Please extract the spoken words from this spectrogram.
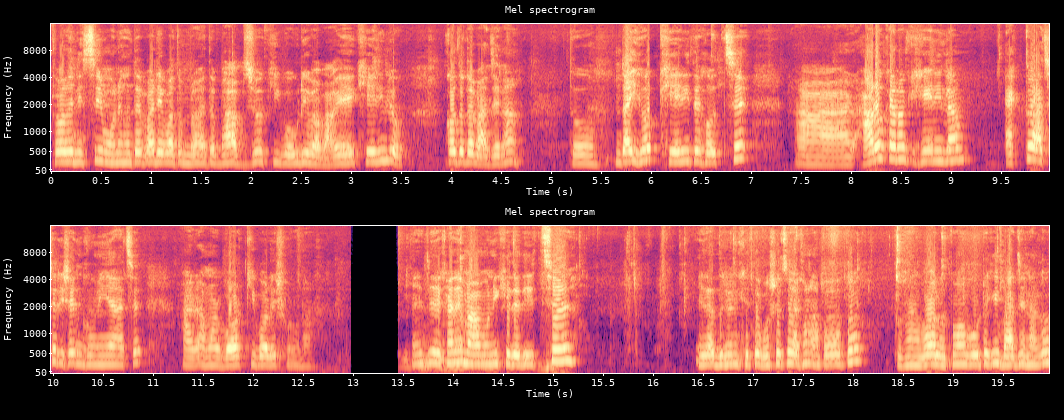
তোমাদের নিশ্চয়ই মনে হতে পারে বা তোমরা হয়তো ভাবছ, কি বৌরি বাবা আগে খেয়ে নিল? কতটা বাজে না? তো যাই হোক, খেয়ে নিতে হচ্ছে। আর আরও কেন খেয়ে নিলাম? এক তো আছে রিসেন্ট ঘুমিয়ে আছে। আর আমার বর কি বলে শোনো না। এই যে এখানে মামুনি খেতে দিচ্ছে। এরা দুজন খেতে বসেছে এখন আপাতত। তো হ্যাঁ বলো তোমার বউটা কি বাজে না গো?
